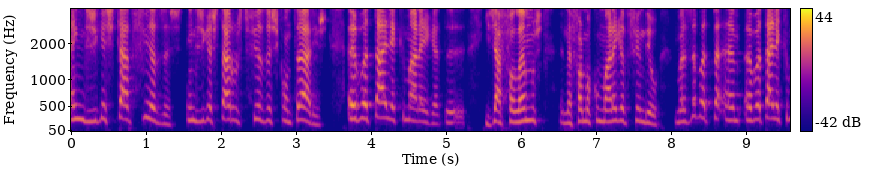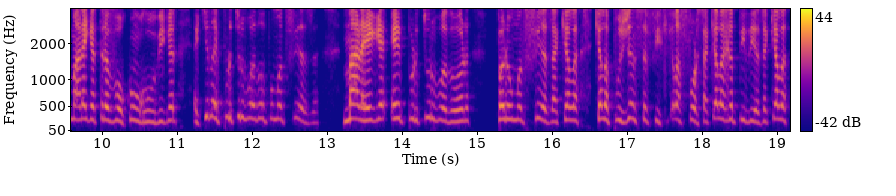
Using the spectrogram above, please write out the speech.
em desgastar defesas, em desgastar os defesas contrários. A batalha que Marega, uh, e já falamos na forma como Marega defendeu, mas a, bata a, a, batalha que Marega travou com o Rudiger, aquilo é perturbador para uma defesa. Marega é perturbador para uma defesa, aquela, aquela pujança física, aquela força, aquela rapidez, aquela,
